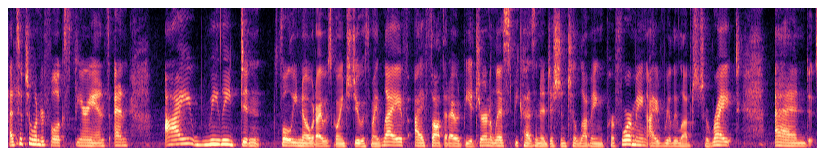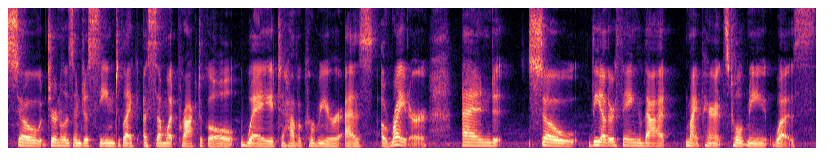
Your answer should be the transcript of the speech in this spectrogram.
had such a wonderful experience. And I really didn't fully know what I was going to do with my life. I thought that I would be a journalist because, in addition to loving performing, I really loved to write. And so, journalism just seemed like a somewhat practical way to have a career as a writer. And so, the other thing that my parents told me was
